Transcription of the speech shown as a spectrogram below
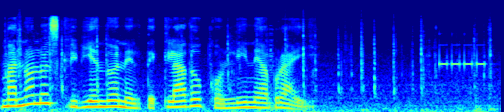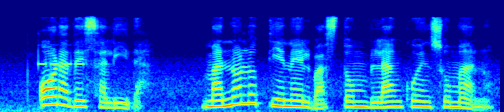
Manolo escribiendo en el teclado con línea braille. Hora de salida. Manolo tiene el bastón blanco en su mano.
